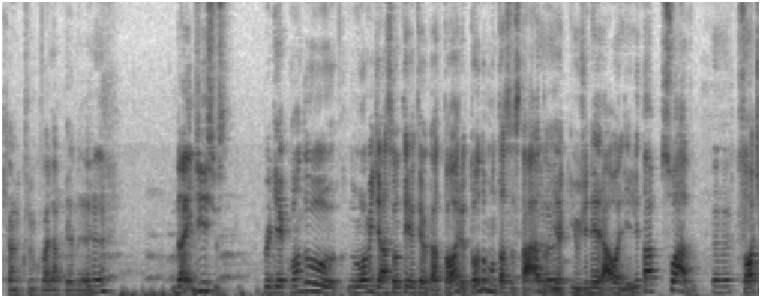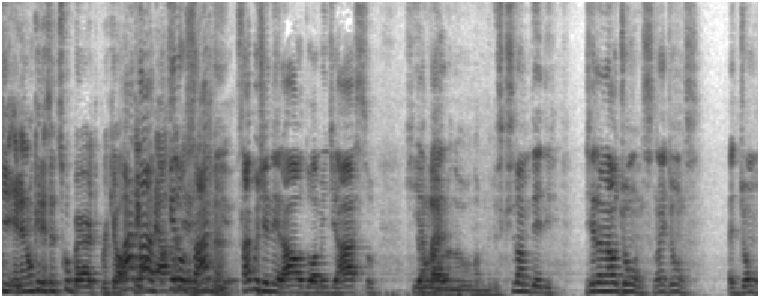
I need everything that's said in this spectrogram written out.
que é o único filme que vale a pena, né? Uhum. dá indícios. Porque quando no Homem de Aço quando tem o interrogatório, todo mundo tá assustado Uhum. e, a- e o general ali, ele tá suave. Uhum. Só que ele não queria ser descoberto, porque ó, ah, tem uma tá. ameaça Pra quem não sabe, sabe o general do Homem de Aço? Que Eu não apare- lembro o nome dele. Esqueci o nome dele. General Jones, não é Jones? É John.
